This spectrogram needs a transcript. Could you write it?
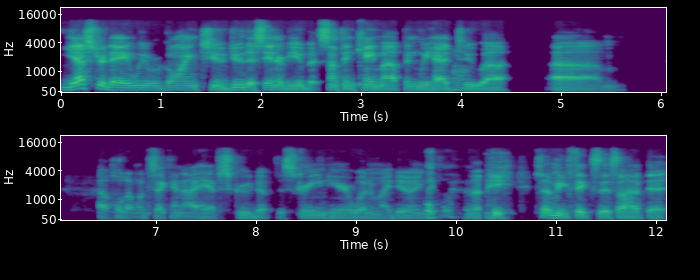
yesterday we were going to do this interview, but something came up, and we had mm-hmm. to uh, um, oh, hold on one second. I have screwed up the screen here. What am I doing? let me let me fix this. I'll have to.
